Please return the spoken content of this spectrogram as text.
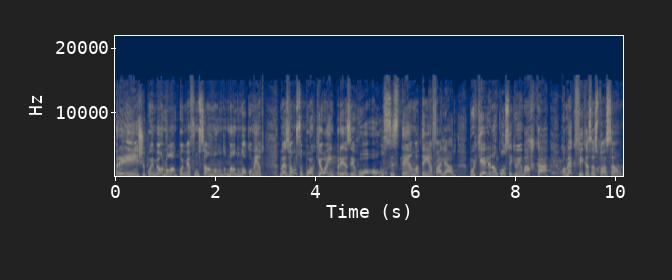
preenche, põe meu nome, põe minha função, manda, um documento. Mas vamos supor que ou a empresa errou ou o sistema tenha falhado, porque ele não conseguiu embarcar. Como é que fica essa situação?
